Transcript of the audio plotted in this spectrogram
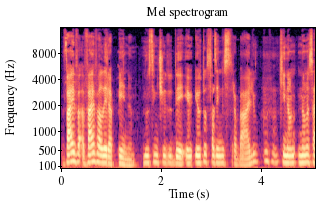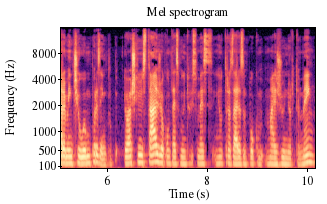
vai, vai valer a pena, no sentido de eu, eu tô fazendo esse trabalho, uhum. que não, não necessariamente eu amo, por exemplo. Eu acho que no estágio acontece muito isso, mas em outras áreas um pouco mais júnior também.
